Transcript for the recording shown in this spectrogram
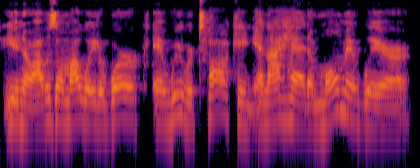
you know, I was on my way to work and we were talking, and I had a moment where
